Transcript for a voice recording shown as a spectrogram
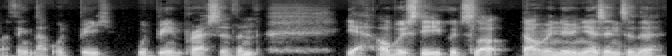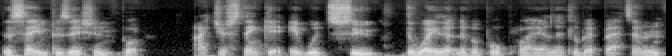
I think that would be would be impressive. And yeah, obviously you could slot Darwin Nunez into the, the same position, but I just think it, it would suit the way that Liverpool play a little bit better. And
